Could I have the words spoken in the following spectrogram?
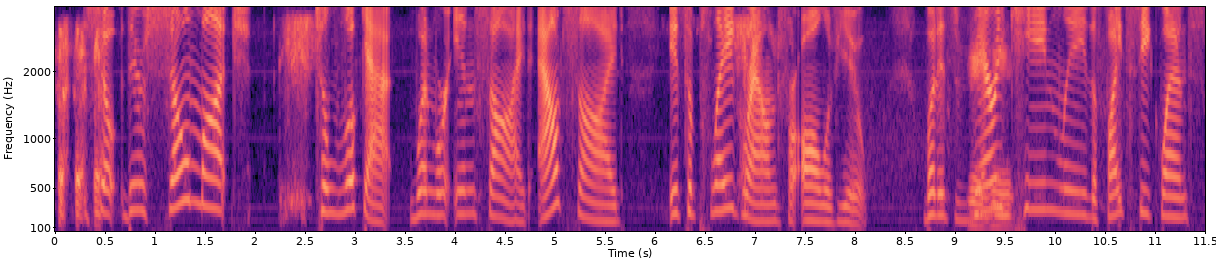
so there's so much to look at when we're inside. Outside, it's a playground for all of you, but it's very mm-hmm. keenly the fight sequence.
